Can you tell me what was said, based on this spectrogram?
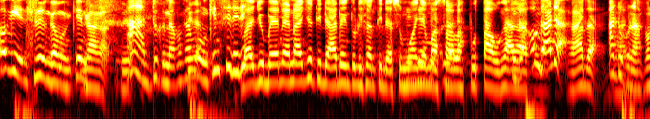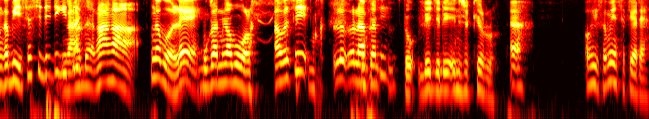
Oh gitu, nggak mungkin. Nggak, nggak. Aduh, kenapa nggak Tidak. mungkin sih, Dedi? Baju BNN aja tidak ada yang tulisan tidak semuanya Tidak, masalah putau, enggak, Enggak, oh enggak ada. Enggak ada. Aduh, kenapa nggak bisa sih, Dedi gitu? Enggak ada. Enggak, enggak. Nggak boleh. Bukan enggak boleh. Apa sih? Lu kenapa Bukan sih? tuh dia jadi insecure loh. Ah. Oh iya, kamu insecure ya?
